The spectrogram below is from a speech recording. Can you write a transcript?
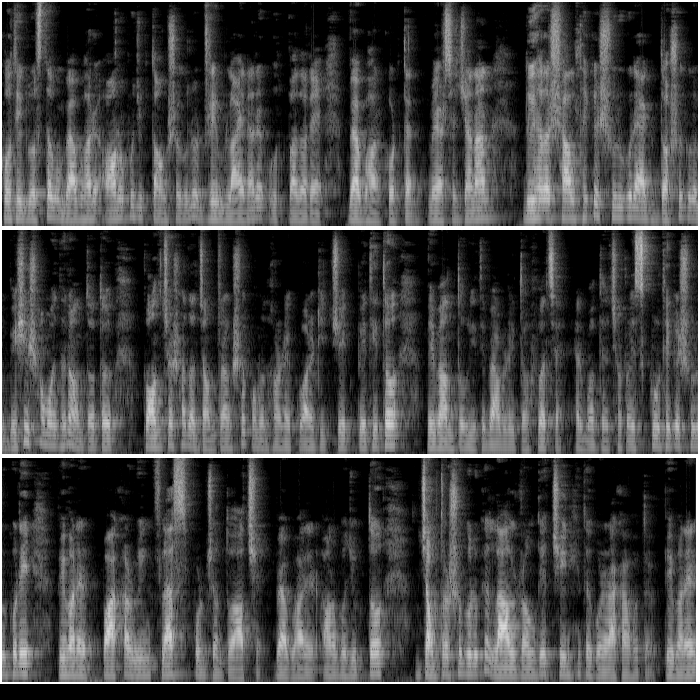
ক্ষতিগ্রস্ত এবং ব্যবহারের অনুপযুক্ত অংশগুলো ড্রিম লাইনারের উৎপাদনে ব্যবহার করতেন। মেয়ার্সে জানান, দুই হাজার সাল থেকে শুরু করে এক দশকেরও বেশি সময় ধরে অন্তত পঞ্চাশ হাজার যন্ত্রাংশ কোনো ধরনের কোয়ালিটি চেক ব্যতীত বিমান তৈরিতে ব্যবহৃত হয়েছে। এর মধ্যে ছোট স্ক্রু থেকে শুরু করে বিমানের পাখার উইং ফ্ল্যাশ পর্যন্ত আছে। ব্যবহারের অনুপযুক্ত যন্ত্রাংশগুলোকে লাল রং দিয়ে চিহ্নিত করে রাখা হতো। বিমানের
